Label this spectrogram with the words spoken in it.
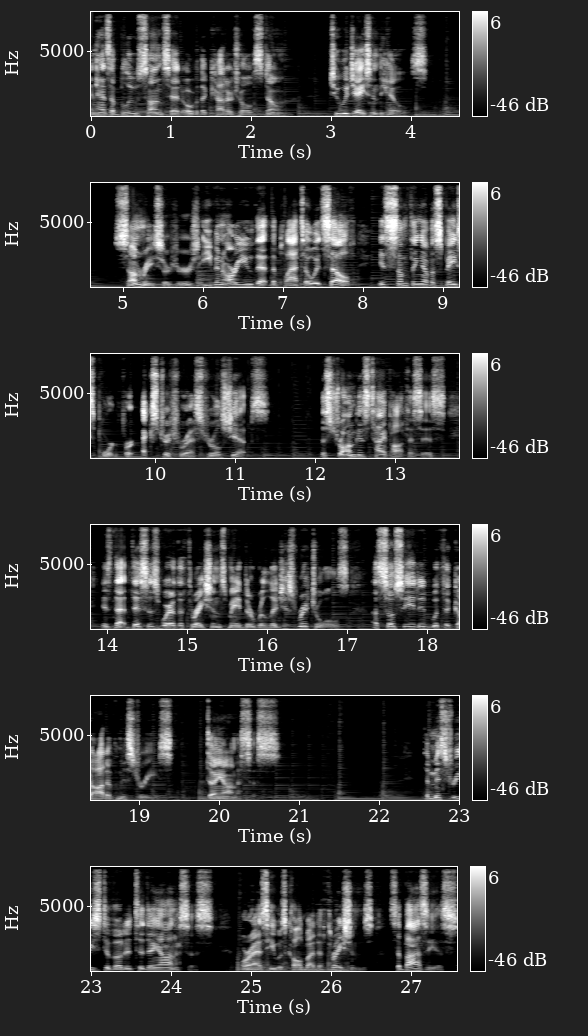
and has a blue sunset over the Karachov stone, two adjacent hills. Some researchers even argue that the plateau itself is something of a spaceport for extraterrestrial ships. The strongest hypothesis is that this is where the Thracians made their religious rituals associated with the god of mysteries, Dionysus. The mysteries devoted to Dionysus, or as he was called by the Thracians, Sabazius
